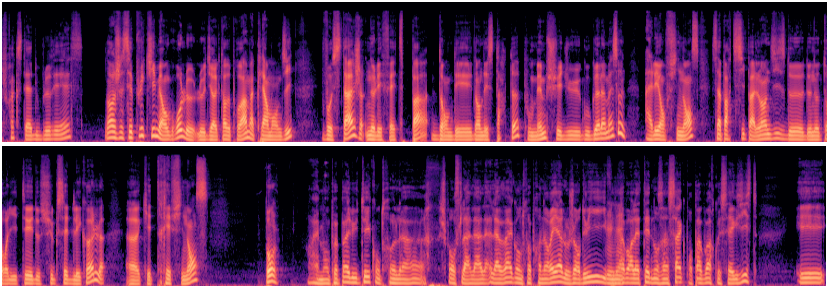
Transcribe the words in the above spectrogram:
je crois que c'était AWS non, je sais plus qui, mais en gros, le, directeur de programme a clairement dit vos stages, ne les faites pas dans des, dans des startups ou même chez du Google Amazon. Allez en finance, ça participe à l'indice de, notoriété et de succès de l'école, euh, qui est très finance. Bon. Ouais, mais on peut pas lutter contre la, je pense, la, la, la vague entrepreneuriale. Aujourd'hui, il faut mhm. avoir la tête dans un sac pour pas voir que ça existe. Et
